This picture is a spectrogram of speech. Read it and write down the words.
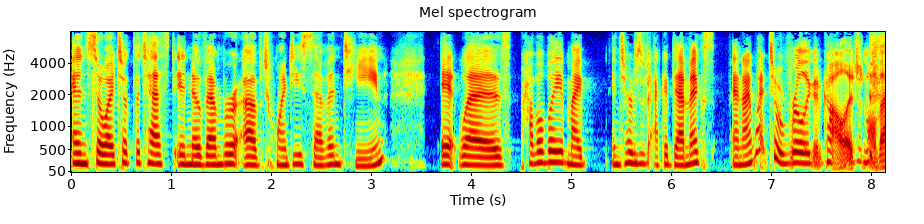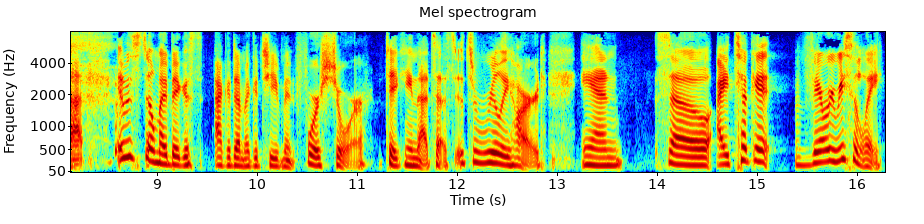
And so I took the test in November of 2017. It was probably my, in terms of academics, and I went to a really good college and all that. it was still my biggest academic achievement for sure, taking that test. It's really hard. And so I took it very recently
